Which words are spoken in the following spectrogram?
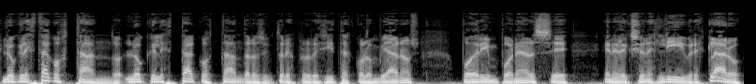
Lo que le está costando, lo que le está costando a los sectores progresistas colombianos poder imponerse en elecciones libres. Claro,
